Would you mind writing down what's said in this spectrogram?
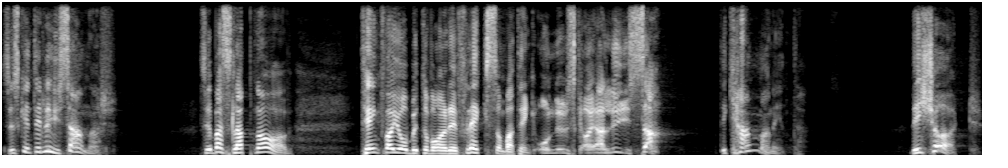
Så det ska inte lysa annars. Så bara slappna av. Tänk vad jobbigt att vara en reflex som bara tänker, åh nu ska jag lysa. Det kan man inte. Det är kört.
